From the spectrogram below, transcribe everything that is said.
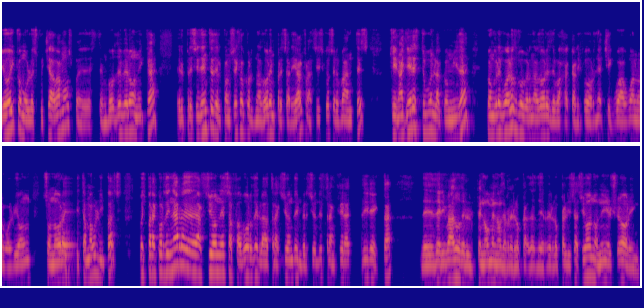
y hoy, como lo escuchábamos pues, en voz de Verónica, el presidente del Consejo Coordinador Empresarial, Francisco Cervantes, quien ayer estuvo en la comida, congregó a los gobernadores de Baja California, Chihuahua, Nuevo León, Sonora y Tamaulipas, pues para coordinar eh, acciones a favor de la atracción de inversión extranjera directa derivado del fenómeno de, de relocalización o nearshoring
